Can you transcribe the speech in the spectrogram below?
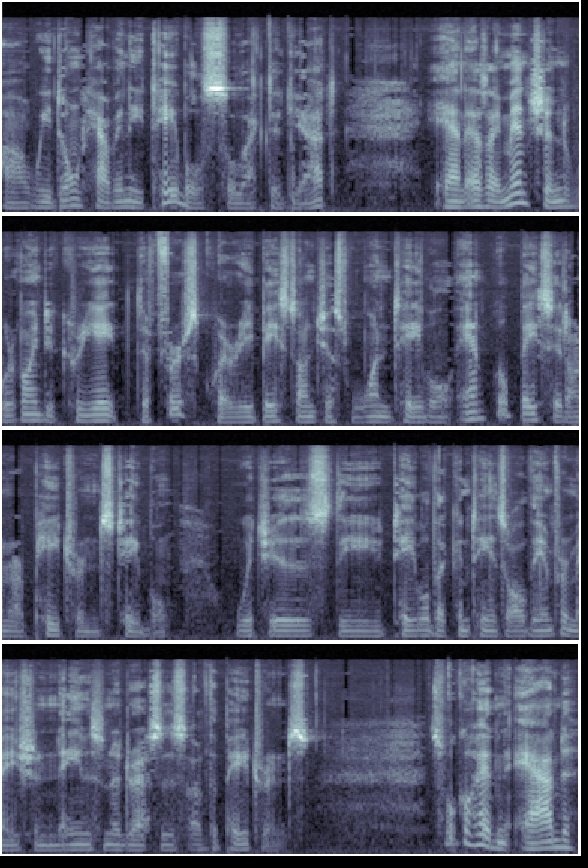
Uh, we don't have any tables selected yet. And as I mentioned, we're going to create the first query based on just one table and we'll base it on our patrons table, which is the table that contains all the information, names and addresses of the patrons. So we'll go ahead and add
